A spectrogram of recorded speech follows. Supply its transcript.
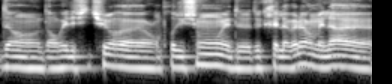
d'envoyer des features euh, en production et de, de, créer de la valeur. Mais là, euh,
